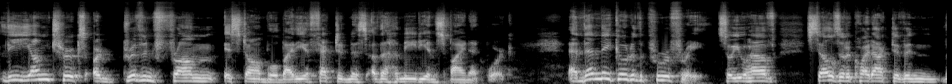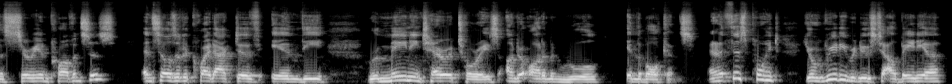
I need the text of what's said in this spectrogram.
the young Turks are driven from Istanbul by the effectiveness of the Hamidian spy network. And then they go to the periphery. So you have cells that are quite active in the Syrian provinces and cells that are quite active in the remaining territories under Ottoman rule in the Balkans. And at this point, you're really reduced to Albania,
